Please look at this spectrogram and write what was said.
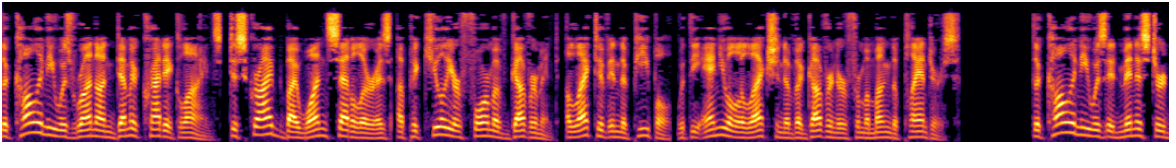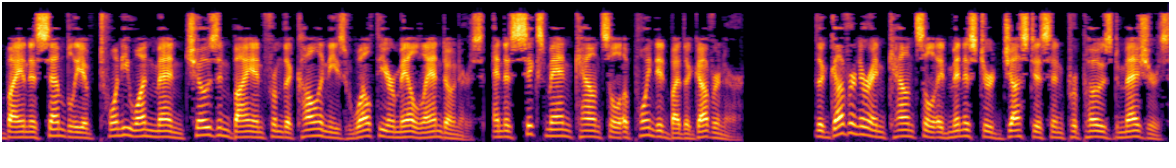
The colony was run on democratic lines, described by one settler as a peculiar form of government, elective in the people, with the annual election of a governor from among the planters. The colony was administered by an assembly of 21 men chosen by and from the colony's wealthier male landowners, and a six-man council appointed by the governor. The governor and council administered justice and proposed measures,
